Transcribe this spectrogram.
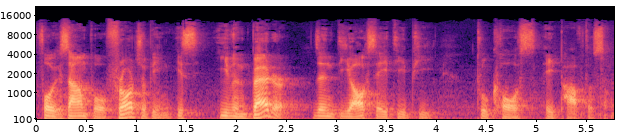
for example, fluoxetine is even better than deoxy ATP to cause a apoptosome.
